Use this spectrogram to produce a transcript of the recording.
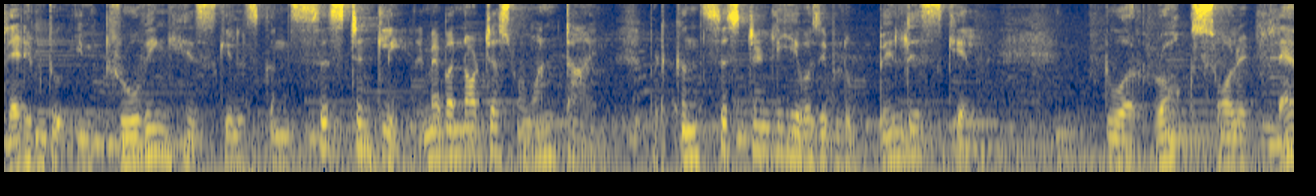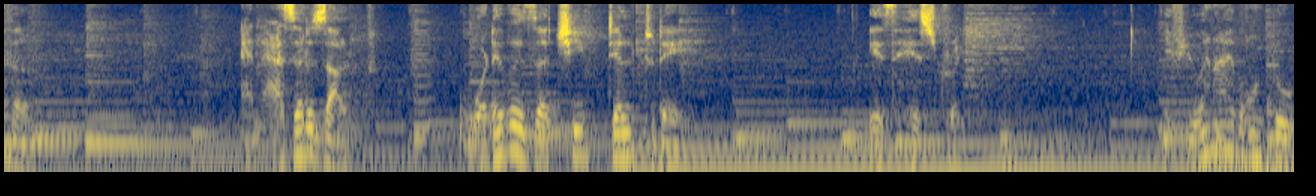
led him to improving his skills consistently. Remember, not just one time, but consistently, he was able to build his skill to a rock solid level. And as a result, whatever is achieved till today is history. If you and I want to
